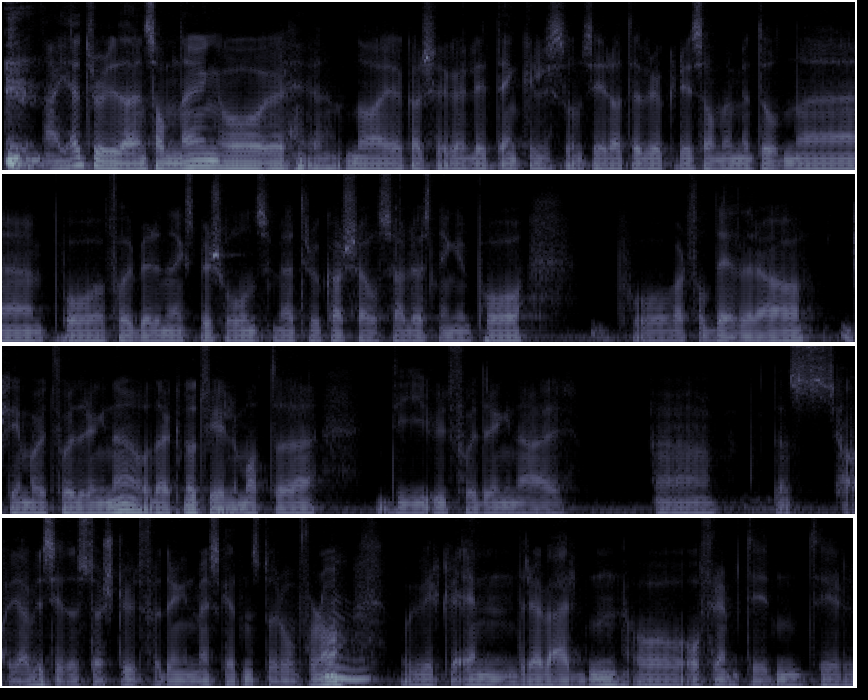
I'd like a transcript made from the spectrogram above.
Nei, jeg tror det er en sammenheng. Og ja, nå er jeg kanskje litt enkel som sier at jeg bruker de samme metodene på å forberede en ekspedisjon som jeg tror kanskje også er løsningen på, på hvert fall deler av klimautfordringene. Og det er ikke noe tvil om at uh, de utfordringene er uh, den, ja, jeg vil si den største utfordringen menneskeheten står overfor nå. Mm. Å virkelig endre verden og, og fremtiden til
